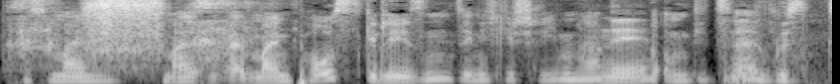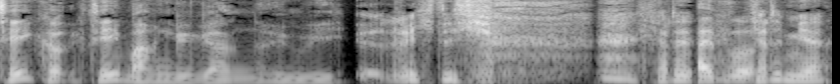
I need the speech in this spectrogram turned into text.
Hast du meinen mein, mein, mein Post gelesen, den ich geschrieben habe? Nee. Um die Du Zeit? bist Tee, Tee machen gegangen irgendwie. Richtig. Ich hatte, Also- ich hatte mir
